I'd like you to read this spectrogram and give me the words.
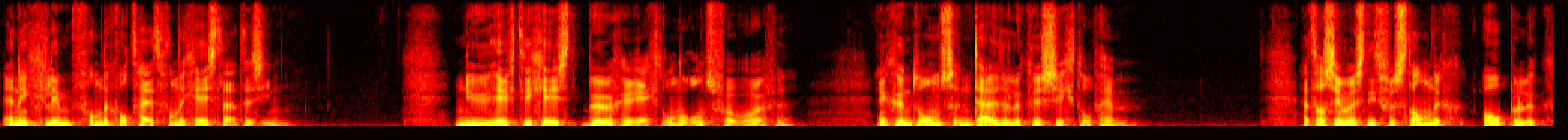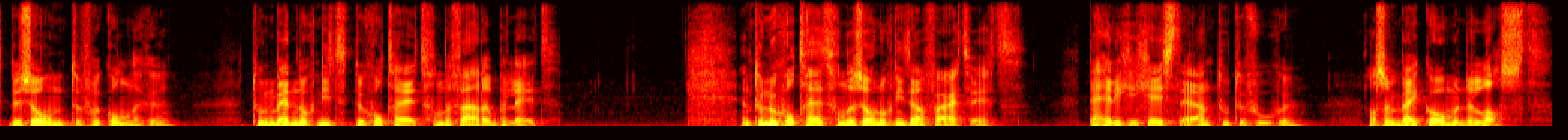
en een glimp van de Godheid van de Geest laten zien. Nu heeft de Geest burgerrecht onder ons verworven en gunt ons een duidelijker zicht op Hem. Het was immers niet verstandig openlijk de Zoon te verkondigen, toen men nog niet de Godheid van de Vader beleed. En toen de Godheid van de Zoon nog niet aanvaard werd, de Heilige Geest eraan toe te voegen, als een bijkomende last,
